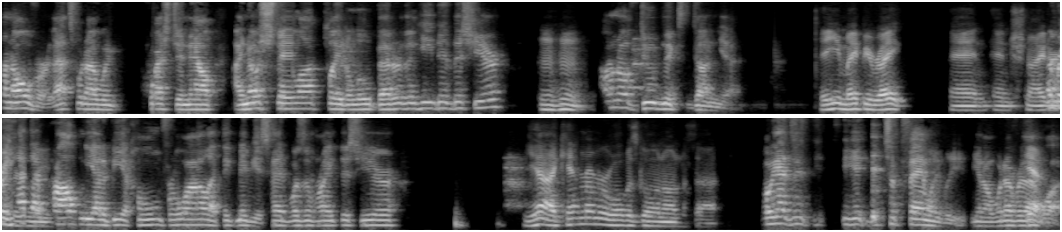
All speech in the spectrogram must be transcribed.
turn over. That's what I would question. Now, I know Stalock played a little better than he did this year. hmm I don't know if Dubnyk's done yet. yeah, you might be right. And and Schneider Remember, he had that problem. He had to be at home for a while. I think maybe his head wasn't right this year. yeah, I can't remember what was going on with that. Oh, to, he, took family leave. You know, whatever that Yeah. was.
